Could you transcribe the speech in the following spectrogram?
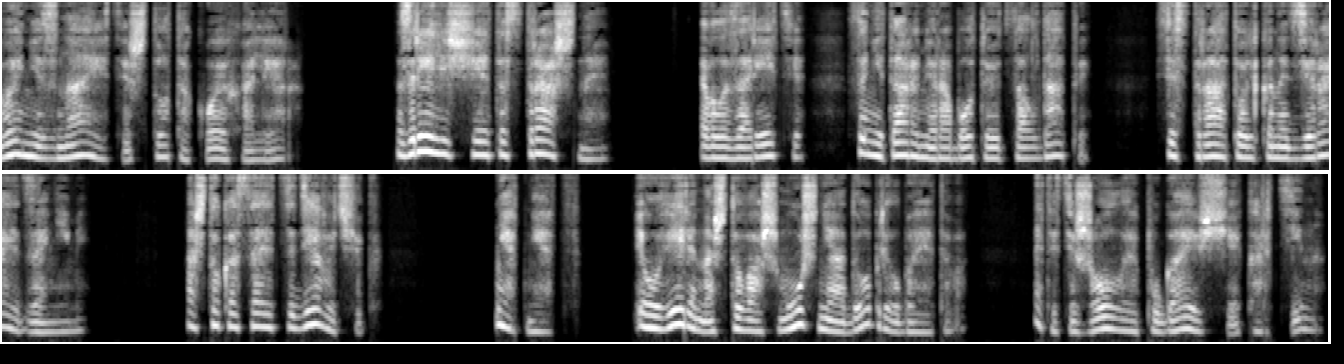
«Вы не знаете, что такое холера. Зрелище это страшное. В лазарете санитарами работают солдаты, сестра только надзирает за ними. А что касается девочек, нет-нет, И уверена, что ваш муж не одобрил бы этого. Это тяжелая, пугающая картина.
